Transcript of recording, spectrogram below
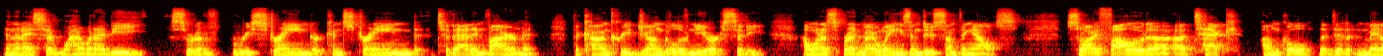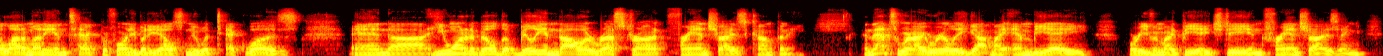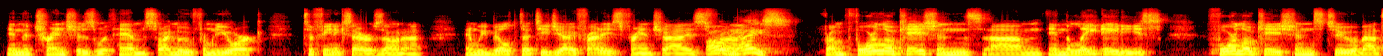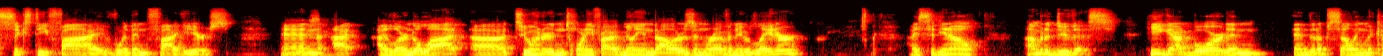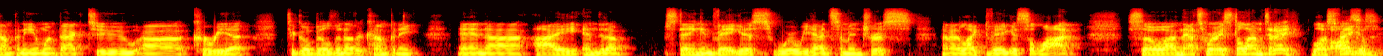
and then I said, why would I be sort of restrained or constrained to that environment, the concrete jungle of New York City? I want to spread my wings and do something else. So I followed a, a tech uncle that did made a lot of money in tech before anybody else knew what tech was. And uh, he wanted to build a billion dollar restaurant franchise company. And that's where I really got my MBA or even my PhD in franchising in the trenches with him. So I moved from New York to Phoenix, Arizona, and we built a TGI Fridays franchise. Oh, from, nice. From four locations um, in the late 80s four locations to about 65 within five years. And I, I learned a lot. Uh, $225 million in revenue later, I said, you know, I'm going to do this. He got bored and ended up selling the company and went back to uh, Korea to go build another company. And uh, I ended up staying in Vegas where we had some interests and I liked Vegas a lot. So, uh, and that's where I still am today, Las awesome. Vegas.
